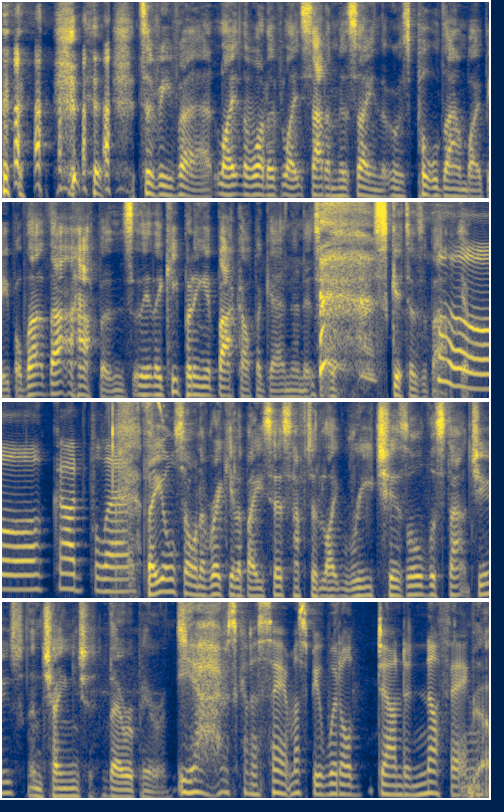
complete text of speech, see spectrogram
to be fair, like the one of like Saddam Hussein that was pulled down by people. That that happens. They, they keep putting it back up again, and it sort of skitters about. Oh, God bless. They also, on a regular basis, have to like re-chisel the statues and change their appearance. Yeah, I was going to say it must be whittled down to nothing. Yeah.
